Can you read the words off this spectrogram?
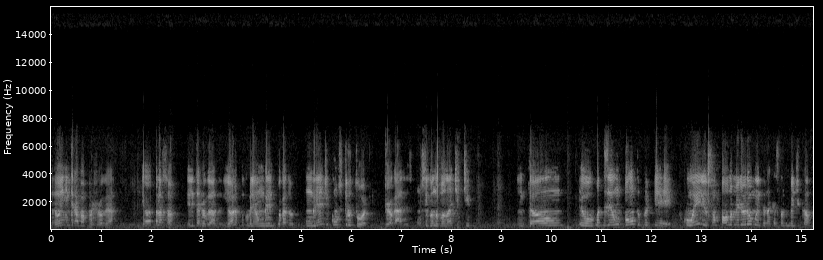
Não entrava para jogar. E olha só, ele tá jogando. E olha como ele é um grande jogador. Um grande construtor jogadas. Um segundo volante tipo. Então, eu vou dizer um ponto porque com ele o São Paulo melhorou muito na questão do meio de campo.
